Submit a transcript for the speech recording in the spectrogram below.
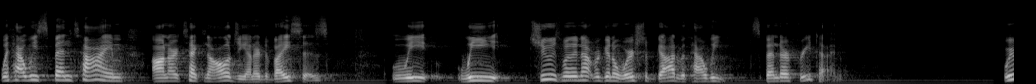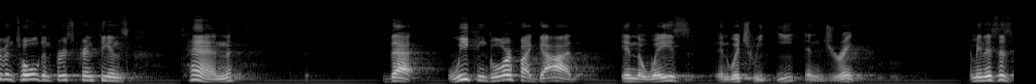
with how we spend time on our technology, on our devices. We, we choose whether or not we're going to worship God with how we spend our free time. We're even told in 1 Corinthians 10 that we can glorify God in the ways in which we eat and drink. I mean, this is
